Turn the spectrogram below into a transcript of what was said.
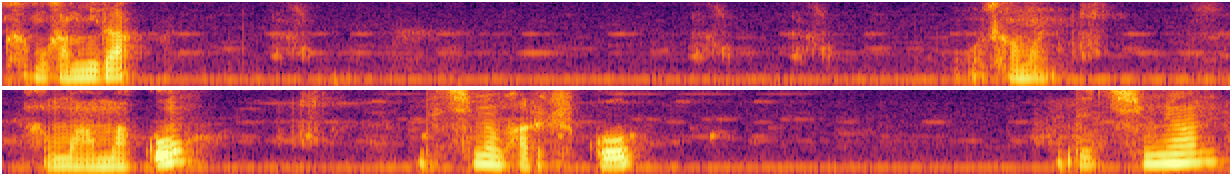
강무 갑니다. 잠깐만. 잠깐만 안 맞고. 근데 치면 바로 죽고. 근데 치면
